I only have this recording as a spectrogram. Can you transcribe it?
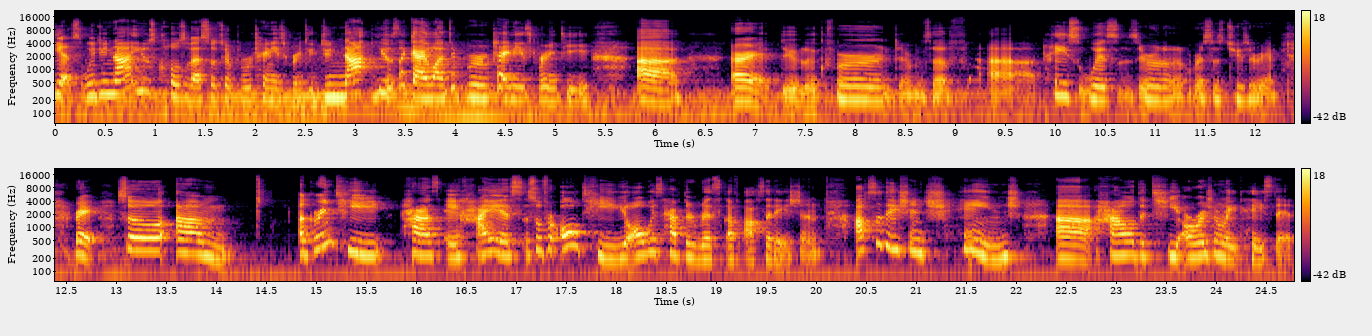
Yes, we do not use closed vessel to brew Chinese green tea. Do not use a gaiwan to brew Chinese green tea. Uh, all right, do look for in terms of uh, taste with zero versus two three. Right. So um, a green tea has a highest so for all tea you always have the risk of oxidation. Oxidation change uh, how the tea originally tasted.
